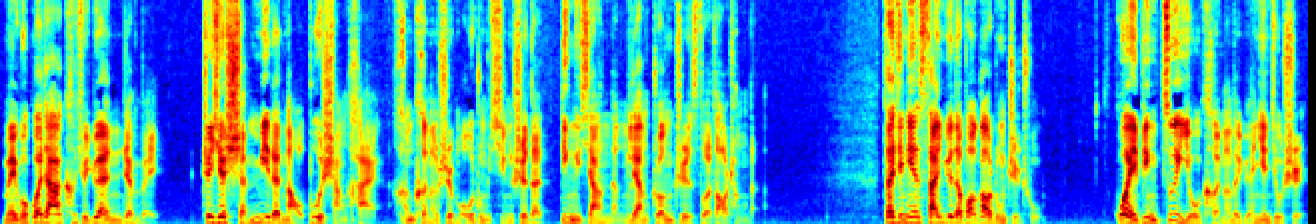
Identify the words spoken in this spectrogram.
美国国家科学院认为。这些神秘的脑部伤害很可能是某种形式的定向能量装置所造成的。在今年三月的报告中指出，怪病最有可能的原因就是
